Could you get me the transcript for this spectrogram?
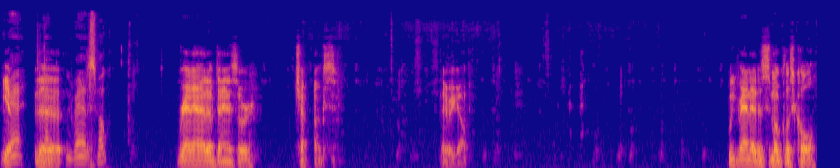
we ran, the- we ran out of smoke. Ran out of dinosaur chunks. There we go. We ran out of smokeless coal.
